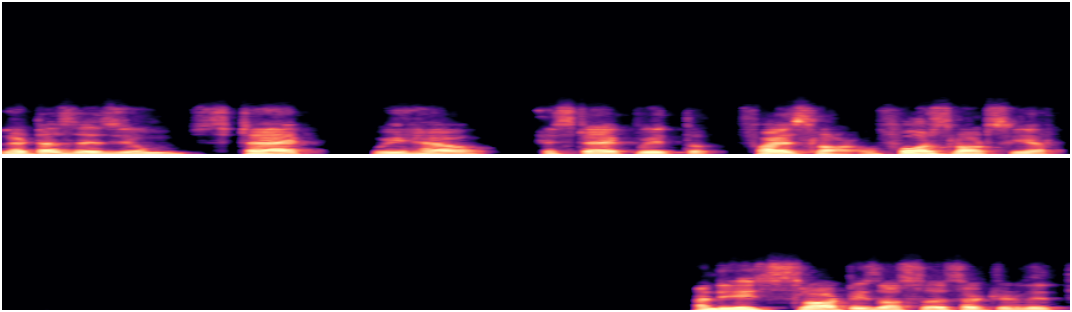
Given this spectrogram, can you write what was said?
Let us assume stack, we have a stack with five slot, four slots here. And each slot is associated with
